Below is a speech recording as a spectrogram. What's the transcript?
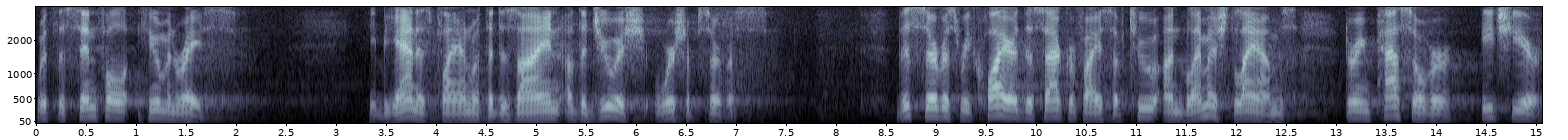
with the sinful human race? He began His plan with the design of the Jewish worship service. This service required the sacrifice of two unblemished lambs during Passover each year.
